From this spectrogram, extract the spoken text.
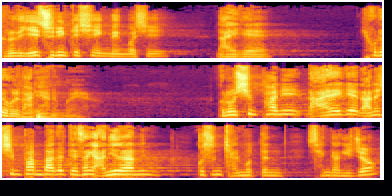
그런데 예수님께 시행된 것이 나에게 효력을 발휘하는 거예요. 그럼 심판이 나에게 나는 심판받을 대상이 아니라는 것은 잘못된 생각이죠.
